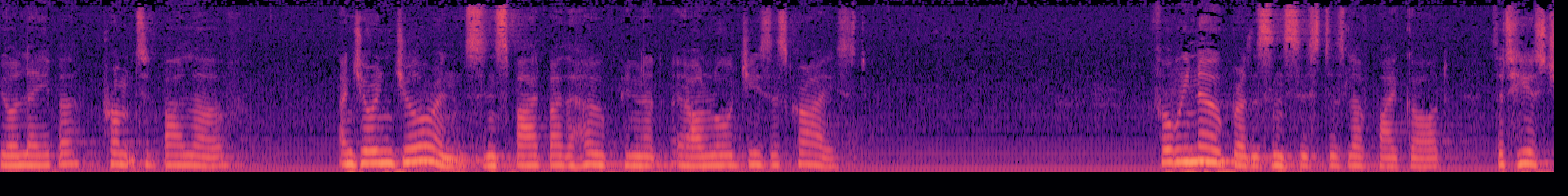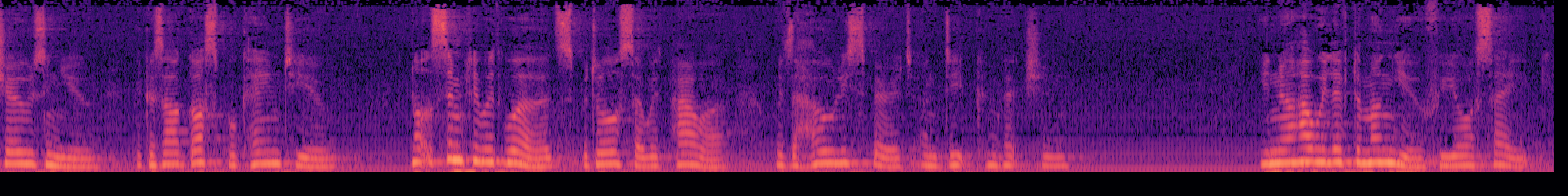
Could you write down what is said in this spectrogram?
your labour prompted by love, and your endurance inspired by the hope in our Lord Jesus Christ. For we know, brothers and sisters loved by God, that He has chosen you because our gospel came to you, not simply with words, but also with power, with the Holy Spirit and deep conviction. You know how we lived among you for your sake.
